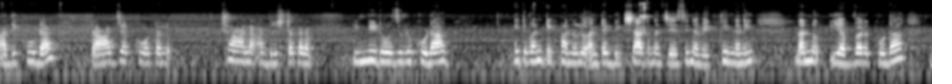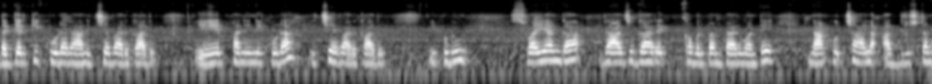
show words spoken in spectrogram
అది కూడా రాజకోటలో చాలా అదృష్టకరం. ఇన్ని రోజులు కూడా ఇటువంటి పనులు అంటే భిక్షాటన చేసిన వ్యక్తిని నన్ను ఎవ్వరు కూడా దగ్గరికి కూడా రానిచ్చేవారు కాదు. ఏ పనిని కూడా ఇచ్చేవారు కాదు. ఇప్పుడు స్వయంగా రాజుగారే కబురు పంపారు అంటే నాకు చాలా అదృష్టం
